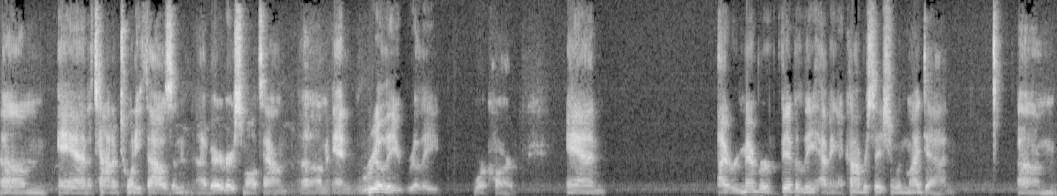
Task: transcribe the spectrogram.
um, and a town of 20,000, a very, very small town, um, and really, really work hard. And I remember vividly having a conversation with my dad. Um,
